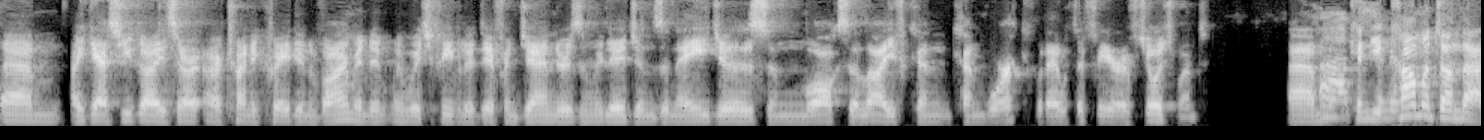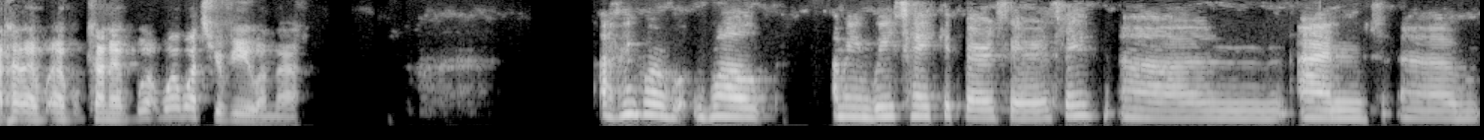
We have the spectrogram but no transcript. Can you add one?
um, I guess you guys are, are trying to create an environment in, in, which people of different genders and religions and ages and walks of life can can work without the fear of judgment. Um, can you comment on that? Uh, uh, kind of, what, what's your view on that? I think we're well. I mean, we take it very seriously, um, and um,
